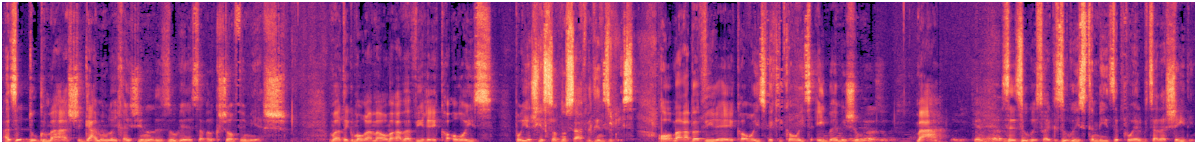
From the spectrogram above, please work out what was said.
אז זו דוגמה שגם אם לא יחיישינו לזוגס, אבל כשופים יש. אומרת הגמורה, מה אומר רב אבירה, כאוריס, פה יש יסוד נוסף בדין זוגס. אומר רב אבירה, כאוריס וכיקוריס, אין בהם משום... מה? זה זוגויס, רק זוגויס תמיד זה פועל בצד השדים.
